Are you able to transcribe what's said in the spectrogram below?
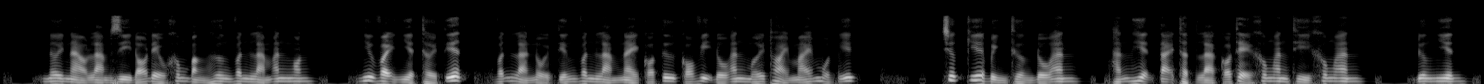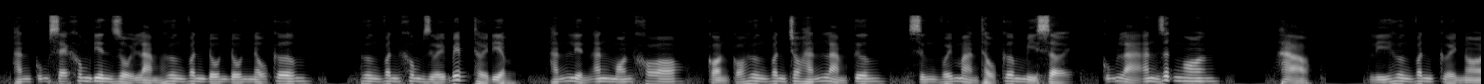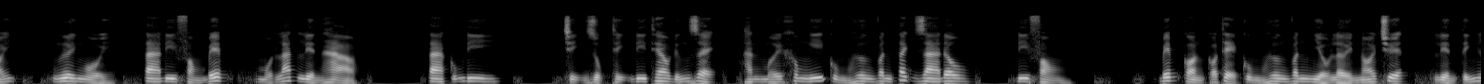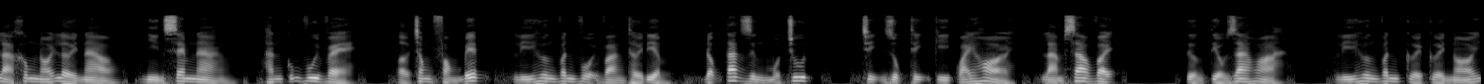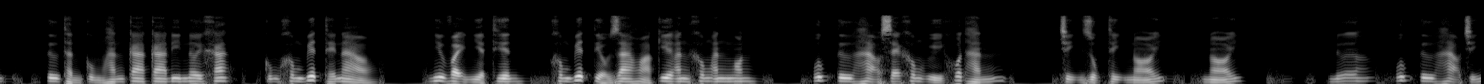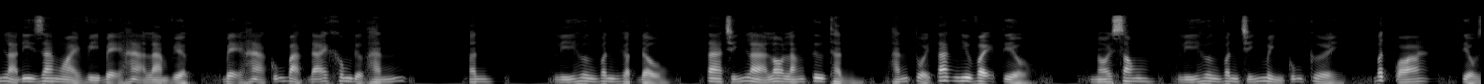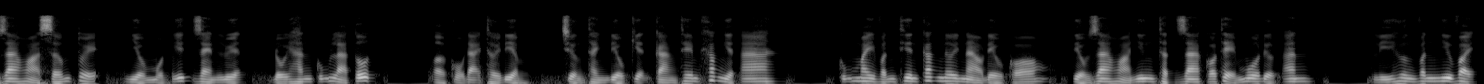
Nơi nào làm gì đó đều không bằng Hương Vân làm ăn ngon. Như vậy nhiệt thời tiết, vẫn là nổi tiếng Vân làm này có tư có vị đồ ăn mới thoải mái một ít. Trước kia bình thường đồ ăn, hắn hiện tại thật là có thể không ăn thì không ăn. Đương nhiên, hắn cũng sẽ không điên rồi làm Hương Vân đốn đốn nấu cơm. Hương Vân không dưới bếp thời điểm, hắn liền ăn món kho, còn có Hương Vân cho hắn làm tương, xứng với màn thầu cơm mì sợi, cũng là ăn rất ngon. Hảo! Lý Hương Vân cười nói, ngươi ngồi, ta đi phòng bếp, một lát liền hảo. Ta cũng đi. Trịnh Dục Thịnh đi theo đứng dậy, hắn mới không nghĩ cùng Hương Vân tách ra đâu. Đi phòng. Bếp còn có thể cùng Hương Vân nhiều lời nói chuyện, liền tính là không nói lời nào, nhìn xem nàng, hắn cũng vui vẻ. Ở trong phòng bếp, Lý Hương Vân vội vàng thời điểm, động tác dừng một chút. Trịnh Dục Thịnh kỳ quái hỏi, làm sao vậy? Tưởng tiểu gia hỏa. Lý Hương Vân cười cười nói, tư thần cùng hắn ca ca đi nơi khác, cũng không biết thế nào. Như vậy nhiệt thiên, không biết tiểu gia hỏa kia ăn không ăn ngon. Úc Tư Hạo sẽ không ủy khuất hắn. Trịnh Dục Thịnh nói, nói. Nữa, Úc Tư Hạo chính là đi ra ngoài vì bệ hạ làm việc, bệ hạ cũng bạc đãi không được hắn. Ân. Lý Hương Vân gật đầu, ta chính là lo lắng tư thần, hắn tuổi tác như vậy tiểu. Nói xong, Lý Hương Vân chính mình cũng cười, bất quá, tiểu gia hỏa sớm tuệ, nhiều một ít rèn luyện, đối hắn cũng là tốt. Ở cổ đại thời điểm, trưởng thành điều kiện càng thêm khắc nghiệt a cũng may vấn thiên các nơi nào đều có, tiểu gia hỏa nhưng thật ra có thể mua được ăn. Lý Hương Vân như vậy,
